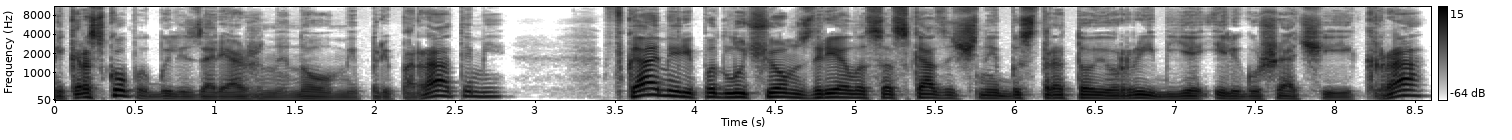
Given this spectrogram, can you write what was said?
Микроскопы были заряжены новыми препаратами, в камере под лучом зрела со сказочной быстротою рыбья и лягушачья икра.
